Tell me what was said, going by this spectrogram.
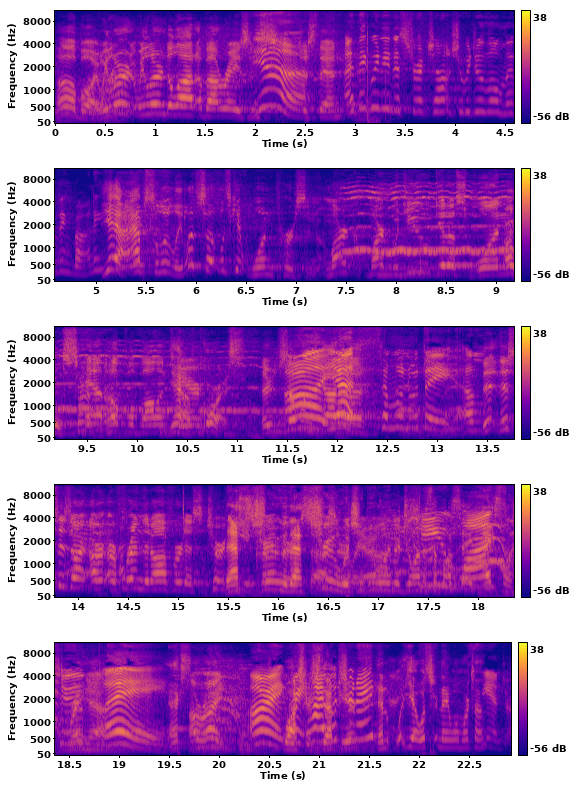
Oh boy, we learned we learned a lot about raisins yeah. just then. I think we need to stretch out. Should we do a little moving body? Yeah, absolutely. Let's uh, let's get one person. Mark, Mark, would you get us one Oh, certainly. hel- helpful volunteer? Yeah, of course. There's Uh, someone's got yes, someone with a. a Th- This is our, our, our friend that offered us turkey. That's and true. That's true. Would you be earlier willing to on. join us she up on stage? wants Excellent. to Great. Yeah. play. Excellent. All right. All right, Watch great. your Hi, step what's here. your name? And yeah, what's your name one more time? Sandra.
